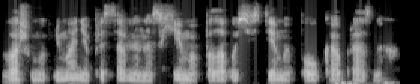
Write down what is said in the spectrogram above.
Вашему вниманию представлена схема половой системы паукообразных.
